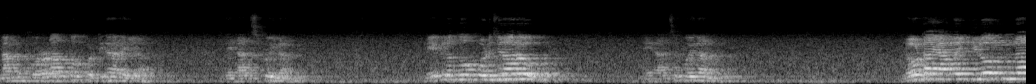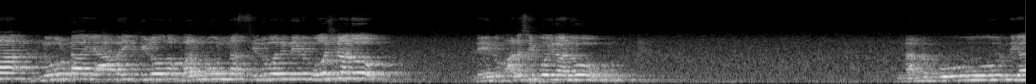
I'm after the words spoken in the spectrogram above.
నన్ను కొరడాలతో కొట్టినారయ్యా. నేను అలసిపోయినాను. మేకులతో పొడిచినారు. నేను అలసిపోయినాను. నూట యాభై కిలోలున్న నూట యాభై కిలోల బరువు ఉన్న సిలువని నేను మోసినాను. నేను అలసిపోయినాను. నన్ను పూర్తిగా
